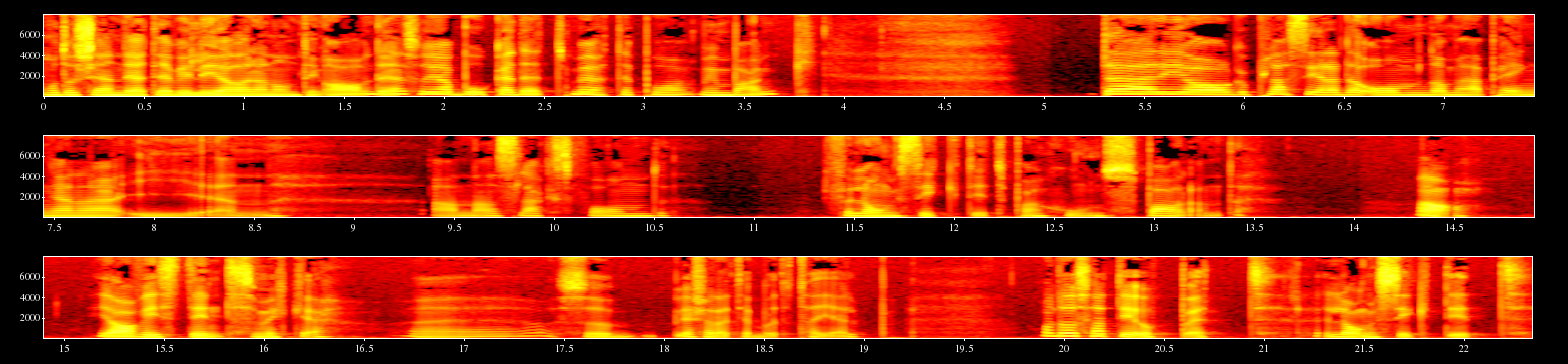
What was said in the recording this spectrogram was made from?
Och då kände jag att jag ville göra någonting av det så jag bokade ett möte på min bank där jag placerade om de här pengarna i en annan slags fond för långsiktigt pensionssparande. Ja, jag visste inte så mycket. Eh, så jag kände att jag behövde ta hjälp. Och då satte jag upp ett långsiktigt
